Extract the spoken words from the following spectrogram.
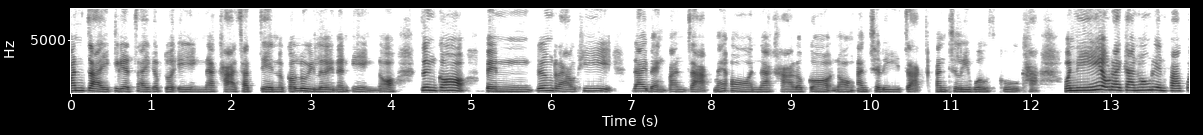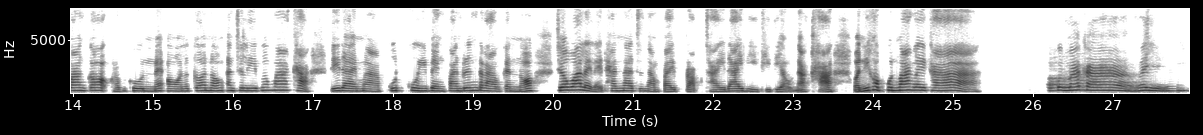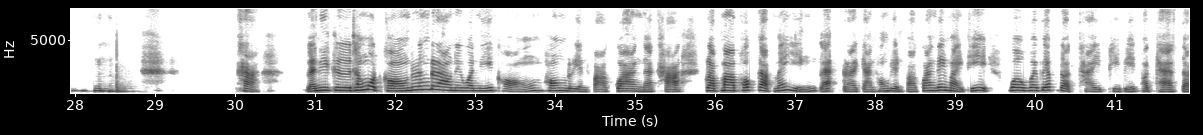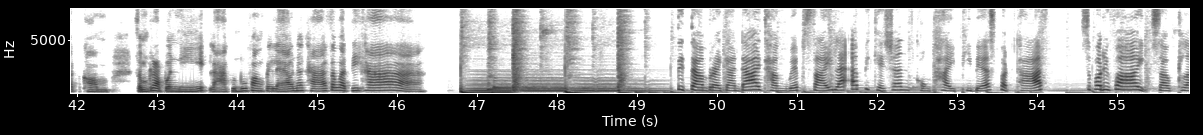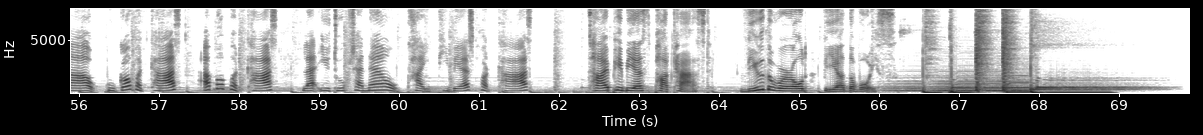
มั่นใจเกลียดใจกับตัวเองนะคะ ชัดเจนแล้วก็ลุยเลยนั่นเองเนาะซึ่งก็เป็นเรื่องราวที่ได้แบ่งปันจากแม่ออนนะคะ แล้วก็น้องอัญชลีจากอัญชลีเวิลด์สคูลค่ะ วันนี้รายการห้องเรียนฟ้ากว้างก็ขอบคุณแม่ออนแล้วก็น้องอัญชลีมากๆค่ะ ที่ได้มาพูดคุยแบ่งปันเรื่องราวกันเนาะเชื่อว่าหลาย ๆ ท่านน่าจะนำไปปรับใช้ได้ดีทีเดียวนะคะ วันนี้ขอบคุณมากเลยค่ะ ขอบคุณมากค่ะแม่หญิง ค่ะ และนี่คือทั้งหมดของเรื่องราวในวันนี้ของห้องเรียนฟ้ากว้างนะคะ กลับมาพบกับแม่หญิง และรายการห้องเรียนฟ้ากว้างได้ใหม่ที่ www.thaipbspodcast.com สำหรับวันนี้ลาคุณผู้ฟังไปแล้วนะคะ สวัสดีค่ะ ติดตามรายการได้ทางเว็บไซต์และแอปพลิเคชันของไทย PBS Podcast Spotify SoundCloud Google Podcast Apple Podcast และ YouTube Channel ไทย PBS Podcast Thai PBS Podcast. View the world via the voice.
